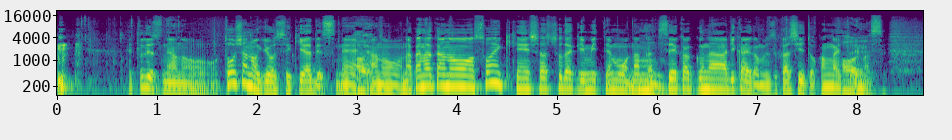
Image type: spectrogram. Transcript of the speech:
えっとですね、あの当社の業績はですね、はい、あのなかなかの損益検査書だけ見ても、なんか正確な理解が難しいと考えております。はい。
